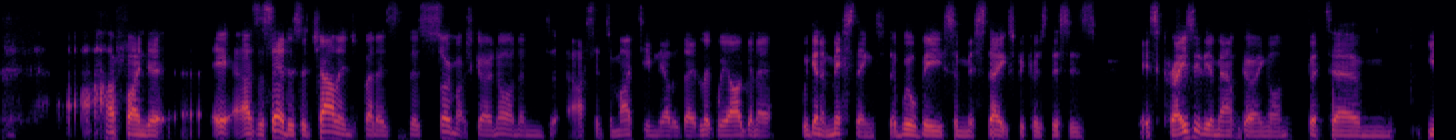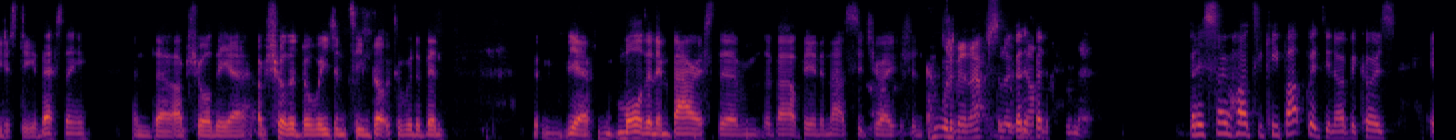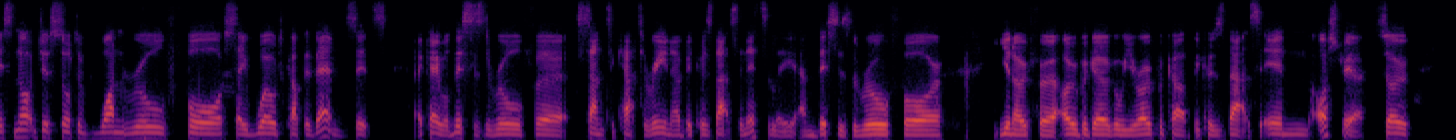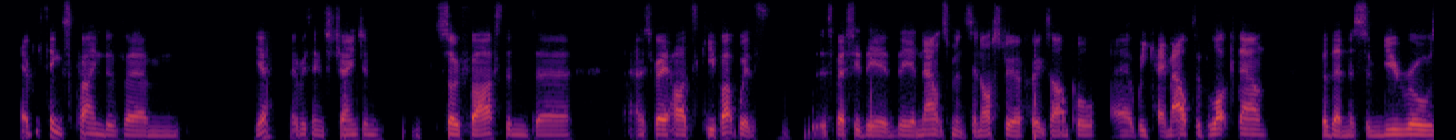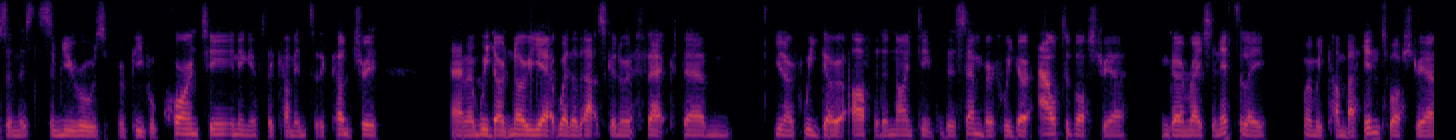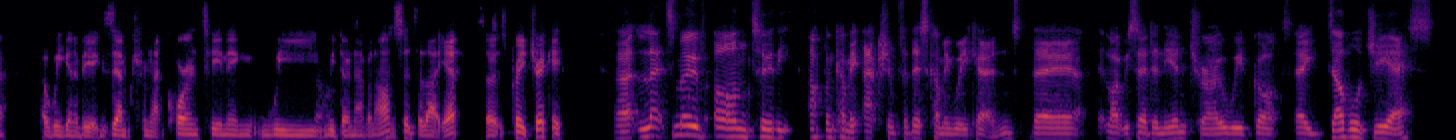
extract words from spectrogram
I find it, it, as I said, it's a challenge, but there's there's so much going on. And I said to my team the other day, look, we are gonna we're gonna miss things. There will be some mistakes because this is it's crazy the amount going on. But um, you just do your best, don't you? And uh, I'm sure the uh, I'm sure the Norwegian team doctor would have been yeah, more than embarrassed um, about being in that situation. It would have been an absolute, but, but, wouldn't it? But it's so hard to keep up with, you know, because it's not just sort of one rule for say World Cup events. It's okay, well, this is the rule for Santa Caterina because that's in Italy, and this is the rule for, you know, for Obergurgl Europa Cup because that's in Austria. So everything's kind of, um, yeah, everything's changing so fast, and uh, and it's very hard to keep up with, especially the the announcements in Austria, for example. Uh, we came out of lockdown but then there's some new rules and there's some new rules for people quarantining if they come into the country. Um, and we don't know yet whether that's going to affect, um, you know, if we go after the 19th of December, if we go out of Austria and go and race in Italy, when we come back into Austria, are we going to be exempt from that quarantining? We we don't have an answer to that yet, so it's pretty tricky. Uh, let's move on to the up and coming action for this coming weekend. There, like we said in the intro, we've got a double GS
